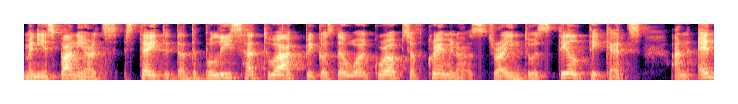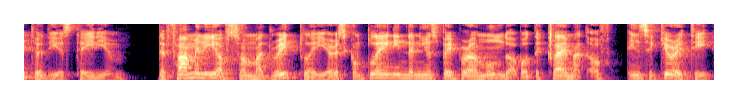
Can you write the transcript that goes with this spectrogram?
Many Spaniards stated that the police had to act because there were groups of criminals trying to steal tickets and enter the stadium. The family of some Madrid players complained in the newspaper El Mundo about the climate of insecurity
